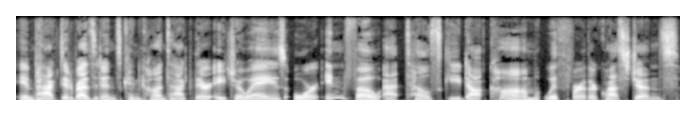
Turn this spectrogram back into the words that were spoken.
Impacted residents can contact their HOAs or info at telski.com with further questions.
